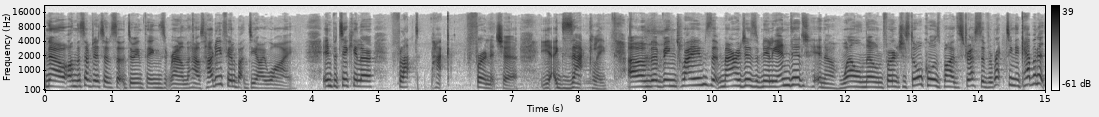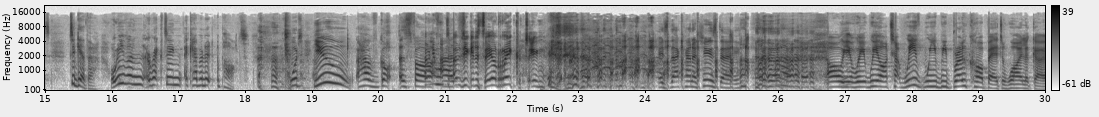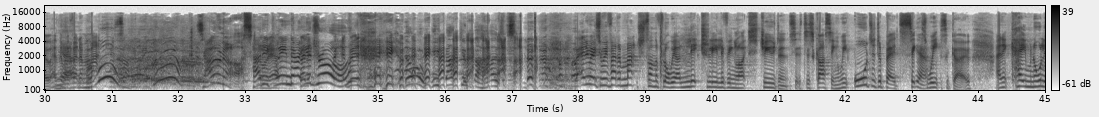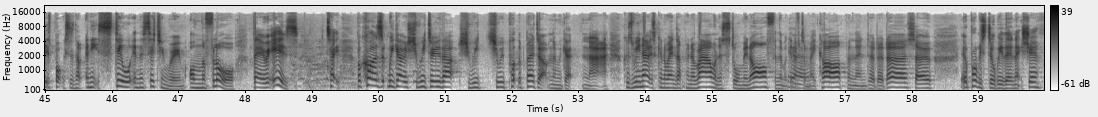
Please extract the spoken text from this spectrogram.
now, on the subject of, sort of doing things around the house, how do you feel about DIY? In particular, flat pack furniture. Yeah, exactly. Um, there have been claims that marriages have nearly ended in a well-known furniture store caused by the stress of erecting a cabinet together, or even erecting a cabinet apart. Would you have got as far How many more as... times are you going to say erecting? it's that kind of Tuesday. oh yeah, we, we are. we, we we broke our bed a while ago, and then Yeah. we've had a mattress. On. Don't ask. Had you Gloria. cleaned out But- your drawers? but anyway- No, he vacuumed the house. But anyway, so we've had a mattress on the floor. We are literally living like students. It's disgusting. And we ordered a bed six Yeah. weeks ago, and it came in all its boxes, and it's still in the sitting room on the floor. There it is. Ta- because we go, should we do that? Should we should we put the bed up? And then we go, nah, because we know it's going to end up in a row and a storming off, and then we're going to have to make up, and then da da da. So it'll probably still be there next year.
